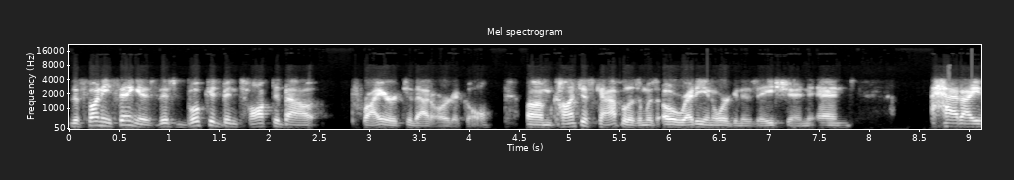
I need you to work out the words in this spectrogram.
the funny thing is, this book had been talked about prior to that article. Um, Conscious Capitalism was already an organization. And had I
